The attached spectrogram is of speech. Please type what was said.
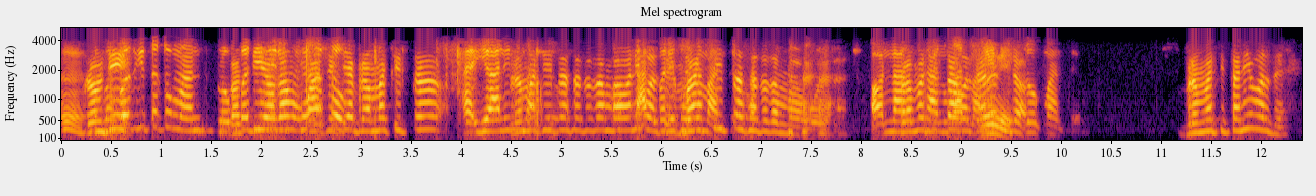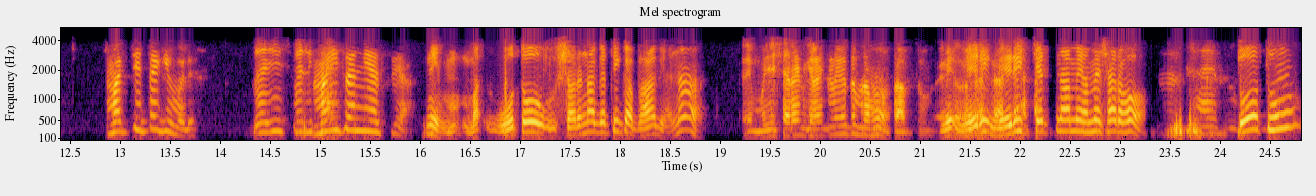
हम्म, तो मान है ब्रह्मचित्त तो। ये वाली नहीं मानते। ब्रह्मचित्त सततम भाव नहीं बोलते। तात्पर्य सततम भाव बोलते। और ना बोलते हैं मानते ना, लोग मानते। हैं। नहीं बोलते। मच्चित्त क्यों बोले? इसमें लिखा मई है, संन्यास्य नहीं वो तो शरणागति का भाग है ना। मुझे शरण ग्रहण करेगा तो ब्रह्म हाँ। प्राप्त मे, होगा मेरी मेरी चेतना में हमेशा रहो। तो तुम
